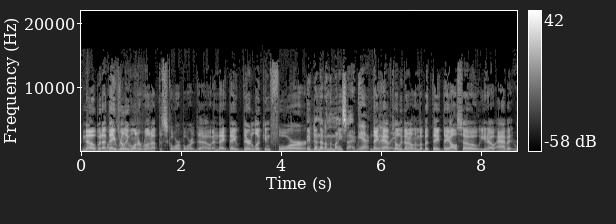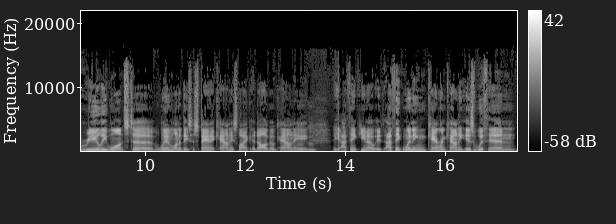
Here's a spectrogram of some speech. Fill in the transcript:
No, but uh, they really right. want to run up the scoreboard though, and they they they're looking for They've done that on the money side. Yeah, They have totally done it on them, but they, they also, you know, Abbott really wants to win one of these Hispanic counties like Hidalgo County. Mm-hmm. I think, you know, it, I think winning Cameron County is within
